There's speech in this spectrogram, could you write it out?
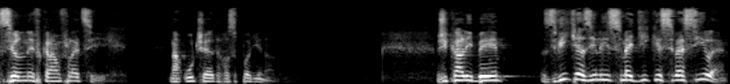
silný v kramflecích na účet hospodina. Říkali by, zvítězili jsme díky své síle.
